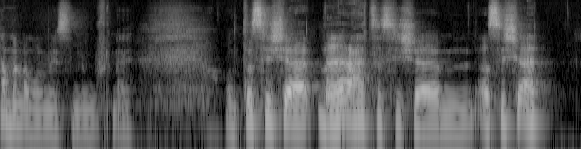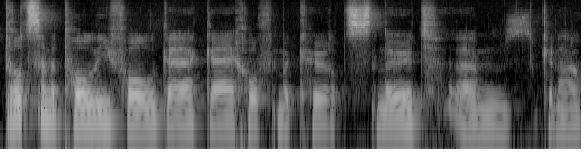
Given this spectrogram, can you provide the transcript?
haben wir nochmal müssen aufnehmen. Und das ist, äh, das ist, ähm, das ist äh, trotzdem eine tolle Folge gegeben. Ich hoffe, man hört es nicht. Ähm, genau.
